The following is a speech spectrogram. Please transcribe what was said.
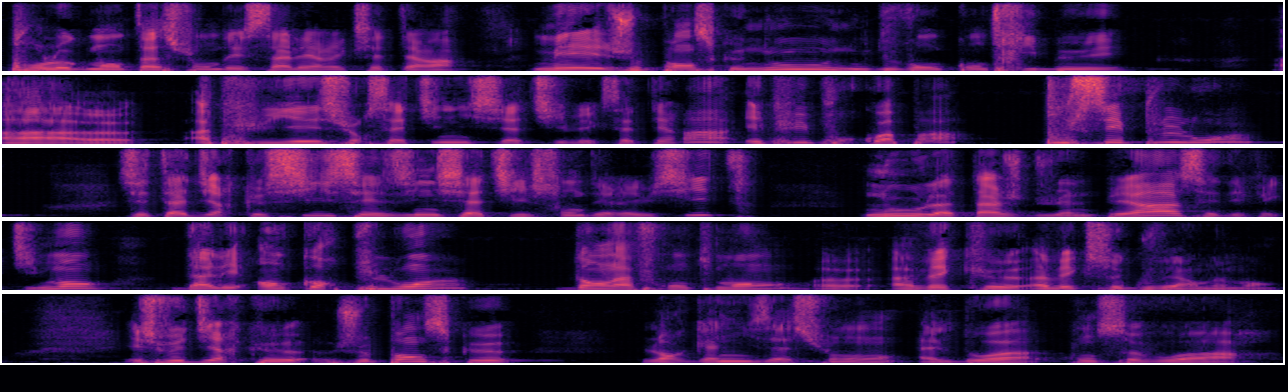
pour l'augmentation des salaires, etc. Mais je pense que nous, nous devons contribuer à appuyer sur cette initiative, etc. Et puis pourquoi pas pousser plus loin. C'est-à-dire que si ces initiatives sont des réussites, nous, la tâche du NPA, c'est effectivement d'aller encore plus loin dans l'affrontement avec avec ce gouvernement. Et je veux dire que je pense que l'organisation, elle doit concevoir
